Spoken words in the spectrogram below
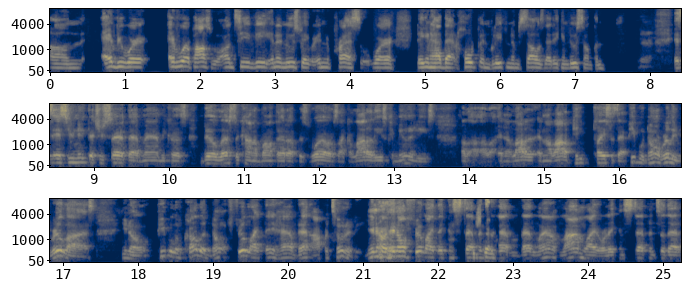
um, everywhere everywhere possible on TV, in a newspaper, in the press, where they can have that hope and belief in themselves that they can do something. Yeah. It's, it's unique that you said that, man, because Bill Lester kind of brought that up as well. It's like a lot of these communities uh, and a lot of and a lot of pe- places that people don't really realize. You know, people of color don't feel like they have that opportunity. You know, they don't feel like they can step into that that limelight or they can step into that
